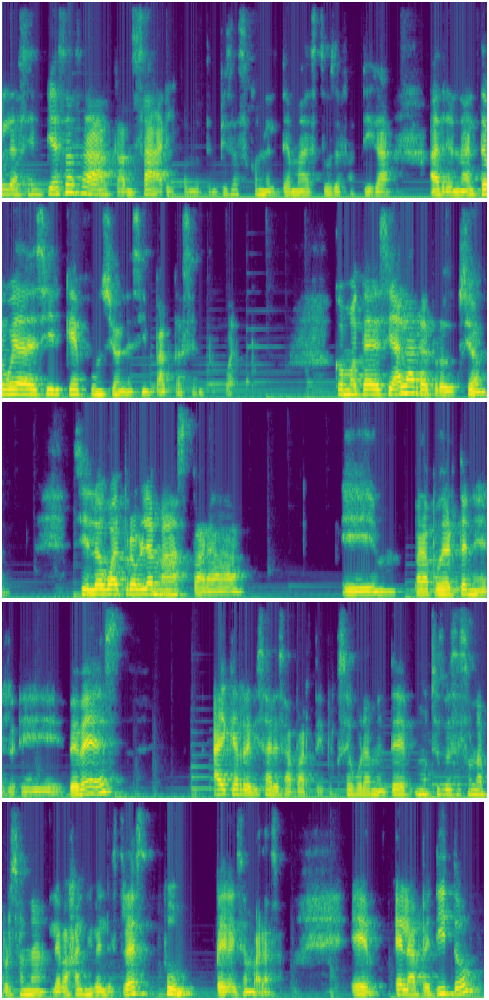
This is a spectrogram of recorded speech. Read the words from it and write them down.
las empiezas a cansar y cuando te empiezas con el tema de estos de fatiga adrenal, te voy a decir qué funciones impactas en tu cuerpo. Como te decía, la reproducción. Si luego hay problemas para, em, para poder tener eh, bebés, hay que revisar esa parte, porque seguramente muchas veces una persona le baja el nivel de estrés, ¡pum!, pega y se embaraza. Eh, el apetito,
